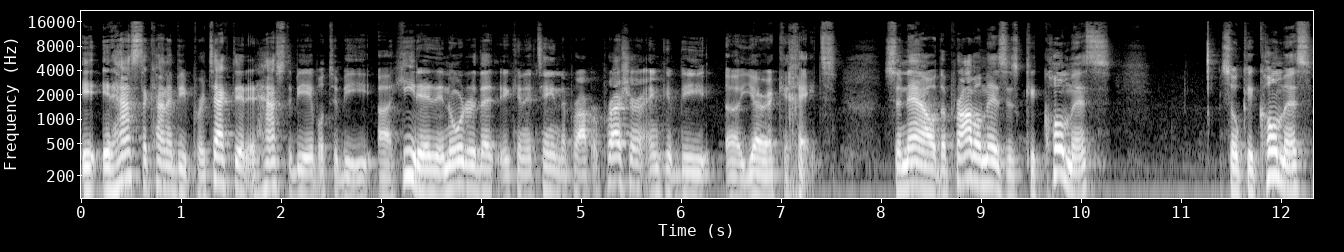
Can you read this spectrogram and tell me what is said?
it, it, has to kind of be protected. It has to be able to be uh, heated in order that it can attain the proper pressure and could be uh, yerek So now the problem is is kikolmis so kikolmis,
